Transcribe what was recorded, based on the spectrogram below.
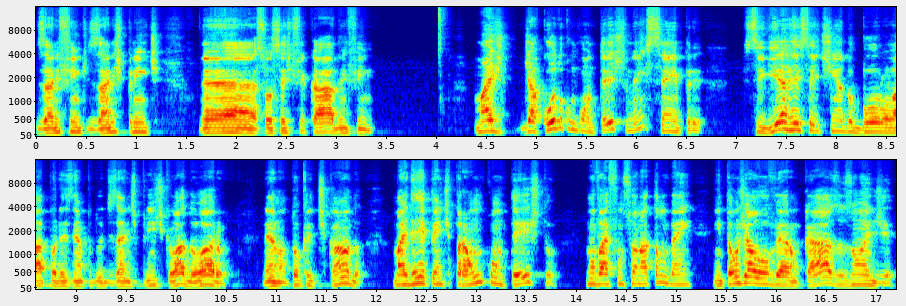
Design, Think, Design Sprint, é, sou certificado, enfim. Mas, de acordo com o contexto, nem sempre seguir a receitinha do bolo lá, por exemplo, do Design Sprint, que eu adoro, né? Não estou criticando, mas, de repente, para um contexto, não vai funcionar tão bem. Então, já houveram casos onde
